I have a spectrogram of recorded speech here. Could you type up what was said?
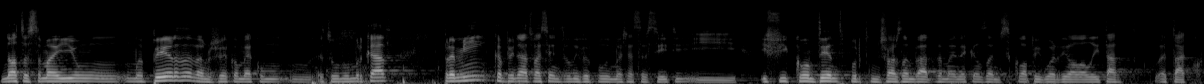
nota-se também aí um- uma perda. Vamos ver como é que um, um, atua no mercado. Para mim, o campeonato vai ser entre Liverpool e Manchester City e, e fico contente porque nos faz lembrar também daqueles anos de Klopp e Guardiola ali tático- ataco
